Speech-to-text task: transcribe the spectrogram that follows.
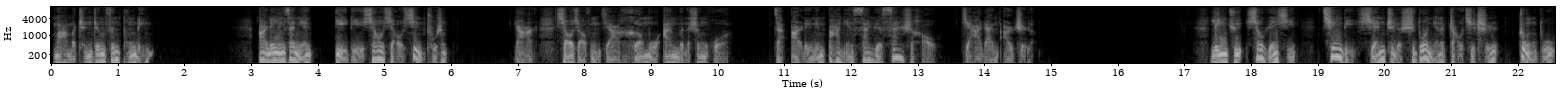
妈妈陈珍芬同龄。二零零三年，弟弟肖小信出生。然而，肖小凤家和睦安稳的生活，在二零零八年三月三十号戛然而止了。邻居肖元喜清理闲置了十多年的沼气池。中毒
